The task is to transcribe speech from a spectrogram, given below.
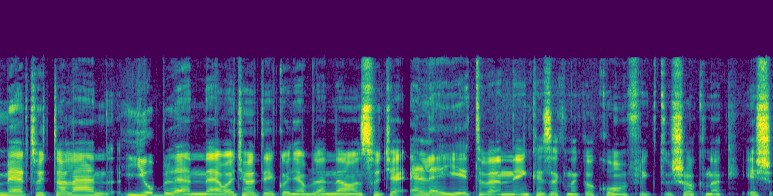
mert hogy talán jobb lenne, vagy hatékonyabb lenne az, hogyha elejét vennénk ezeknek a konfliktusoknak. És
